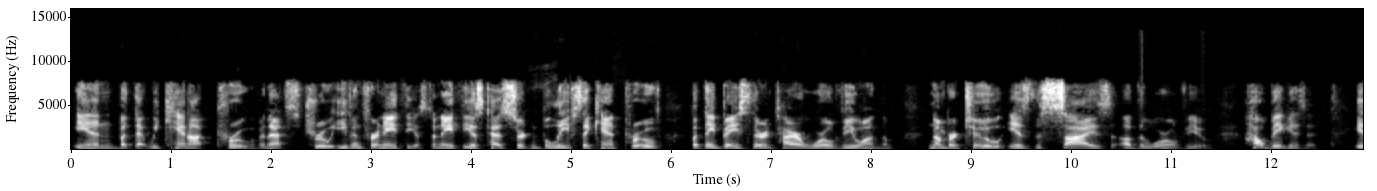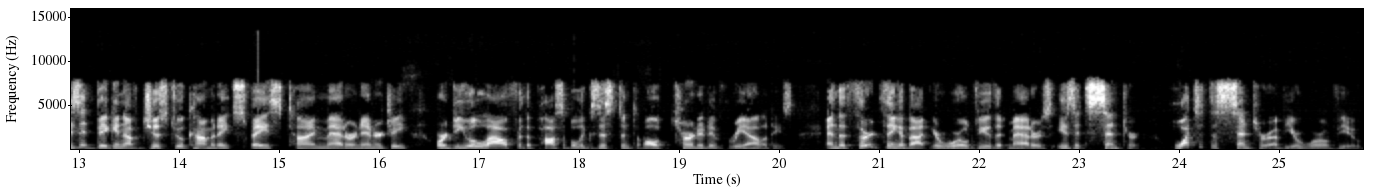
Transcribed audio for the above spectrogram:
in, but that we cannot prove. And that's true even for an atheist. An atheist has certain beliefs they can't prove, but they base their entire worldview on them. Number two is the size of the worldview. How big is it? Is it big enough just to accommodate space, time, matter, and energy? Or do you allow for the possible existence of alternative realities? And the third thing about your worldview that matters is its center. What's at the center of your worldview?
